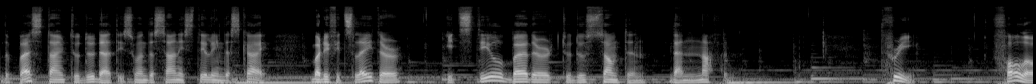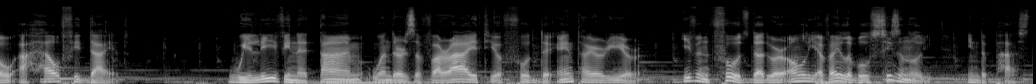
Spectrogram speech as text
the best time to do that is when the sun is still in the sky, but if it's later, it's still better to do something than nothing. 3. Follow a healthy diet. We live in a time when there's a variety of food the entire year, even foods that were only available seasonally in the past.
